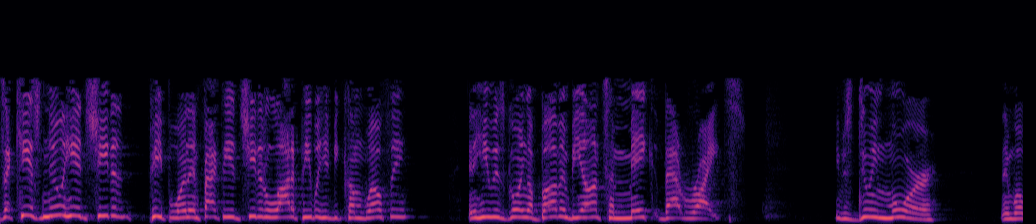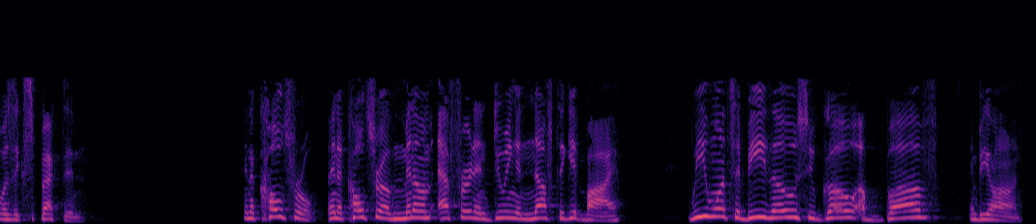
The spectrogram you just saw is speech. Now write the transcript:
Zacchaeus knew he had cheated people, and in fact, he had cheated a lot of people. He'd become wealthy, and he was going above and beyond to make that right. He was doing more than what was expected. In a cultural, in a culture of minimum effort and doing enough to get by, we want to be those who go above and beyond.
